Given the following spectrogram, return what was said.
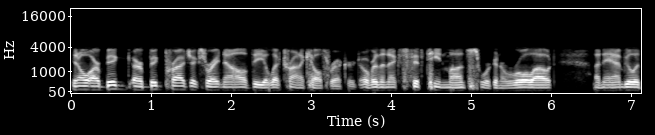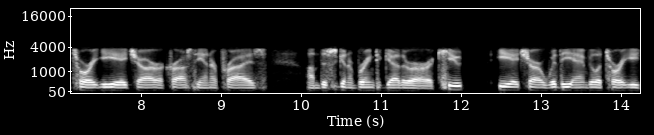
you know, our big our big projects right now, the electronic health record. Over the next 15 months, we're going to roll out an ambulatory EHR across the enterprise. Um, this is going to bring together our acute EHR with the ambulatory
